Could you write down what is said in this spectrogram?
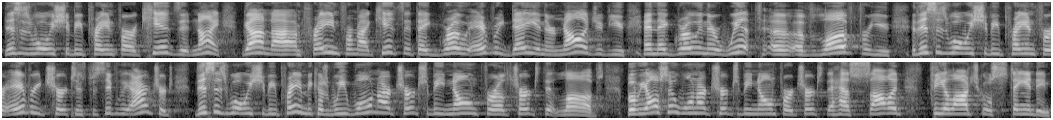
This is what we should be praying for our kids at night. God, I'm praying for my kids that they grow every day in their knowledge of you and they grow in their width of, of love for you. This is what we should be praying for every church and specifically our church. This is what we should be praying because we want our church to be known for a church that loves, but we also want our church church to be known for a church that has solid theological standing.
